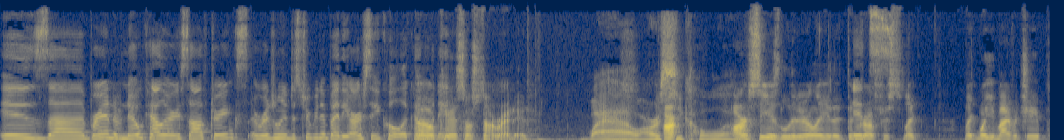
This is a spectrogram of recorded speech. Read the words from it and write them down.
is a brand of no calorie soft drinks originally distributed by the RC Cola Oh, Company. okay, so it's not Rite Aid. wow. RC Cola. RC is literally the, the It's- grocery s- like like what you buy for cheap.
